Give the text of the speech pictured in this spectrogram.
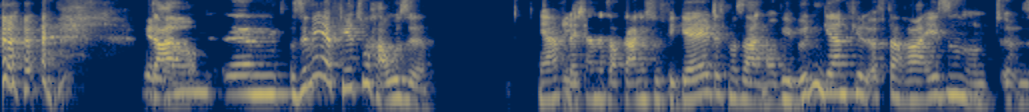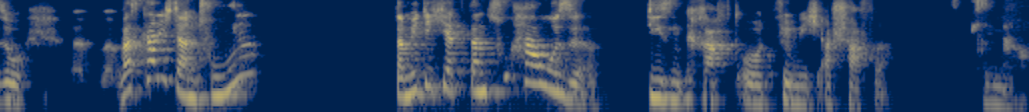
genau. dann ähm, sind wir ja viel zu Hause. Ja, vielleicht haben wir jetzt auch gar nicht so viel Geld, dass wir sagen, oh, wir würden gern viel öfter reisen und äh, so. Was kann ich dann tun, damit ich jetzt dann zu Hause diesen Kraftort für mich erschaffe. Genau.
